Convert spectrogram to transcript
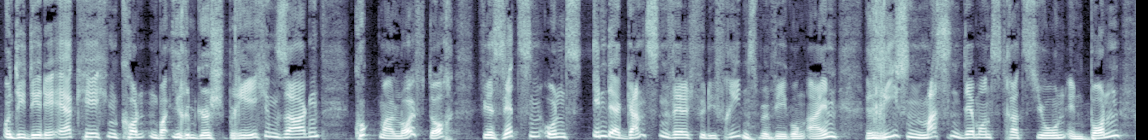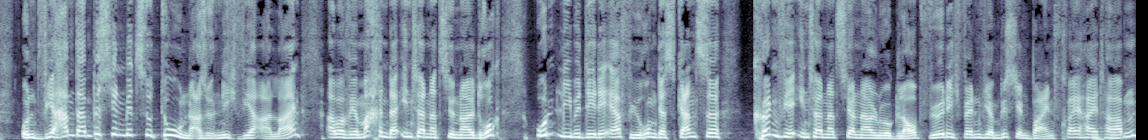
Und die DDR-Kirchen konnten bei ihren Gesprächen sagen, guckt mal, läuft doch. Wir setzen uns in der ganzen Welt für die Friedensbewegung ein. Riesen Massendemonstration in Bonn. Und wir haben da ein bisschen mit zu tun. Also nicht wir allein, aber wir machen da international Druck. Und liebe DDR-Führung, das Ganze können wir international nur glaubwürdig, wenn wir ein bisschen Beinfreiheit haben.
